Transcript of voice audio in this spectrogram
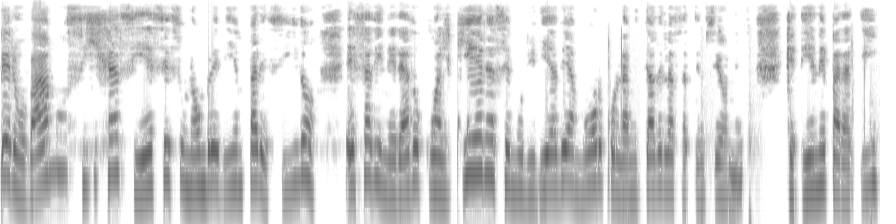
Pero vamos, hija, si ese es un hombre bien parecido, es adinerado, cualquiera se moriría de amor con la mitad de las atenciones que tiene para ti,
